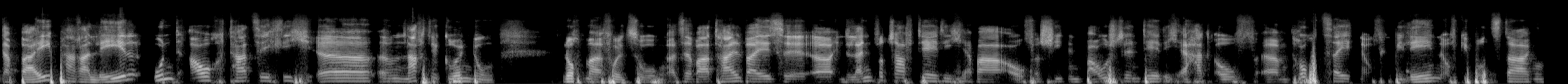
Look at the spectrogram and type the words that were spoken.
dabei, parallel und auch tatsächlich äh, ähm, nach der Gründung nochmal vollzogen. Also er war teilweise äh, in der Landwirtschaft tätig, er war auf verschiedenen Baustellen tätig, er hat auf ähm, Hochzeiten, auf Jubiläen, auf Geburtstagen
